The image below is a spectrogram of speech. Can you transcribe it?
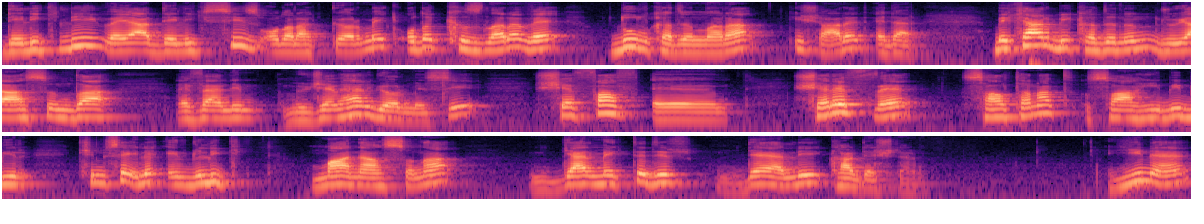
delikli veya deliksiz olarak görmek o da kızlara ve dul kadınlara işaret eder. Bekar bir kadının rüyasında efendim mücevher görmesi şeffaf, e, şeref ve saltanat sahibi bir kimseyle evlilik manasına gelmektedir değerli kardeşlerim. Yine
